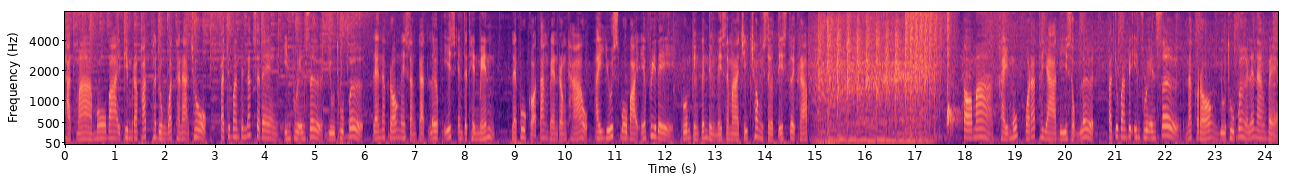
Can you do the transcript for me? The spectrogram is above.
ถัดมาโมบายพิมรพัฒน์พดุงวัฒนโชค ปัจจุบันเป็นนักแสดง อินฟลูเอนเซอร์ยูทูบเบอร์และนักร้องในสังกัด Love is Entertainment และผู้ก่อตั้งแบรนด์รองเท้า I use mobile everyday รวมถึงเป็นหนึ่งในสมาชิกช่อง c e r t i s ด้วยครับ ต่อมาไข่มุกวรัตยาดีสมเลิศ ปัจจุบันเป็นอินฟลูเอนเซอร์ นักร้อง ยูทูบเบอร์ และนางแบบ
